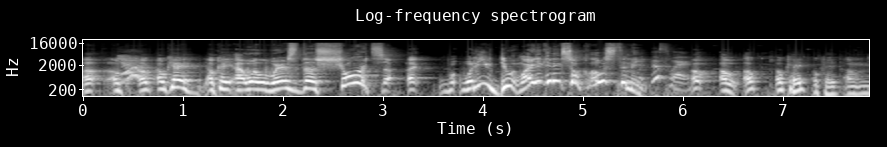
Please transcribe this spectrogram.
Uh, okay, okay, uh, well, where's the shorts? Uh, uh, what are you doing? Why are you getting so close to me? This way. Oh, oh, oh, okay, okay. I'm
